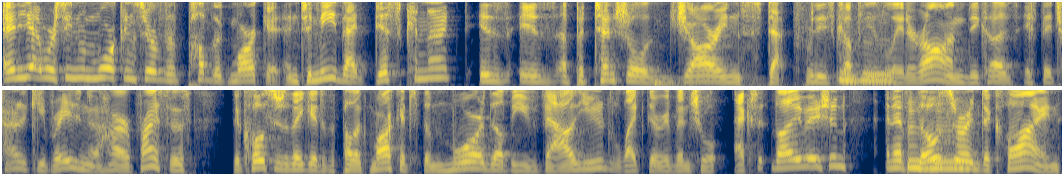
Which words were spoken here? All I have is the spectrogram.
And yet we're seeing a more conservative public market. And to me, that disconnect is is a potential jarring step for these companies mm-hmm. later on because if they try to keep raising at higher prices, the closer they get to the public markets, the more they'll be valued like their eventual exit valuation. And if mm-hmm. those are in decline,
